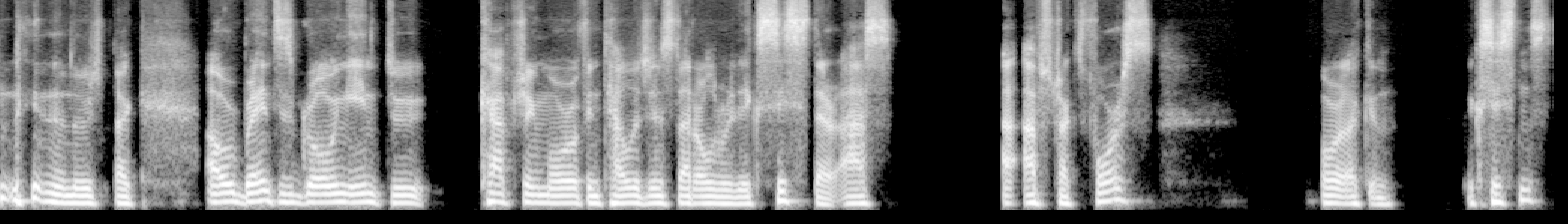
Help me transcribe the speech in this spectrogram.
like, our brains is growing into capturing more of intelligence that already exists there as abstract force or like an existence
